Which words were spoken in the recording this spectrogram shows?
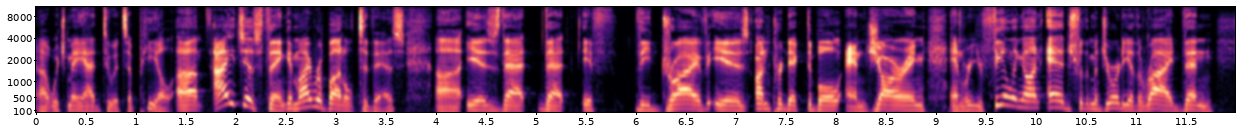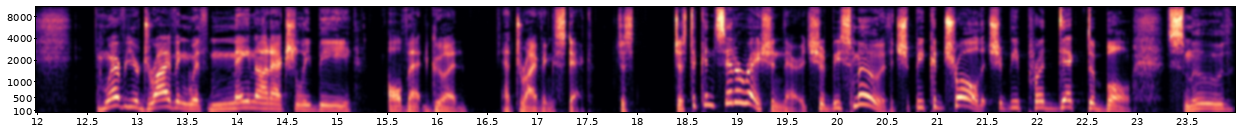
uh, which may add to its appeal. Uh, I just think, and my rebuttal to this uh, is that that if the drive is unpredictable and jarring, and where you're feeling on edge for the majority of the ride, then whoever you're driving with may not actually be all that good at driving stick. Just just a consideration there. It should be smooth. It should be controlled. It should be predictable. Smooth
